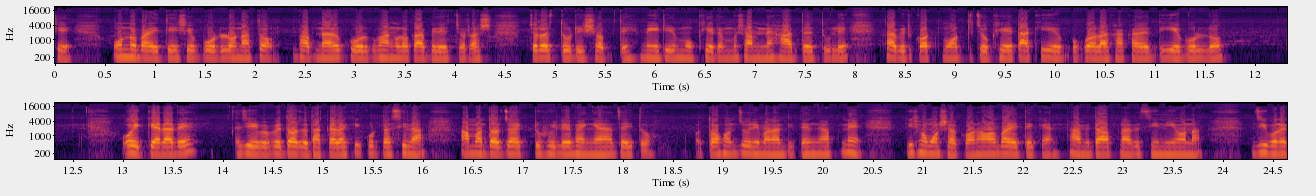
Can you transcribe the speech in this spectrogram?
সে? অন্য বাড়িতে এসে পড়ল না তো? ভাবনার গোর ভাঙলো কাবিরের চটাস চটাস তরির শব্দে। মেয়েটির মুখের সামনে হাত তুলে কাবির কটমট চোখে তাকিয়ে গলা খাকারে দিয়ে বলল, ওই ক্যারারে যেভাবে দরজা ধাক্কাধাক্কি করতেছিলা, আমার দরজা একটু হইলে ভেঙে যাইতো। তখন জরিমানা দিতেন আপনি? কি সমস্যা কর আমার বাড়িতে কেন? আমি তো আপনার চিনিও না। জীবনে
